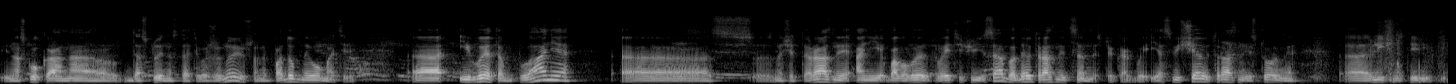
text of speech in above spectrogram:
и насколько она достойна стать его женой, что она подобна его матери. Э, и в этом плане Э, значит, разные, они, эти чудеса обладают разной ценностью, как бы, и освещают разные стороны э, личности Ривки.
